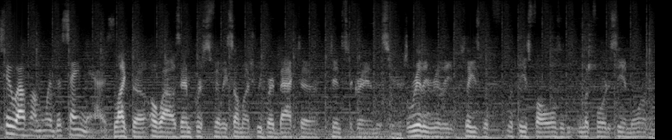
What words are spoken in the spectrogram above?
Two of them were the same mares. Like the Oh Wow's Empress filly so much we bred back to, to Instagrand this year. Really, really pleased with, with these foals and look forward to seeing more of them.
